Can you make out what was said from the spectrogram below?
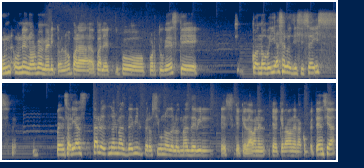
un, un enorme mérito, ¿no? Para, para el equipo portugués que cuando veías a los 16 pensarías tal vez no el más débil, pero sí uno de los más débiles que quedaban en, que quedaban en la competencia.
